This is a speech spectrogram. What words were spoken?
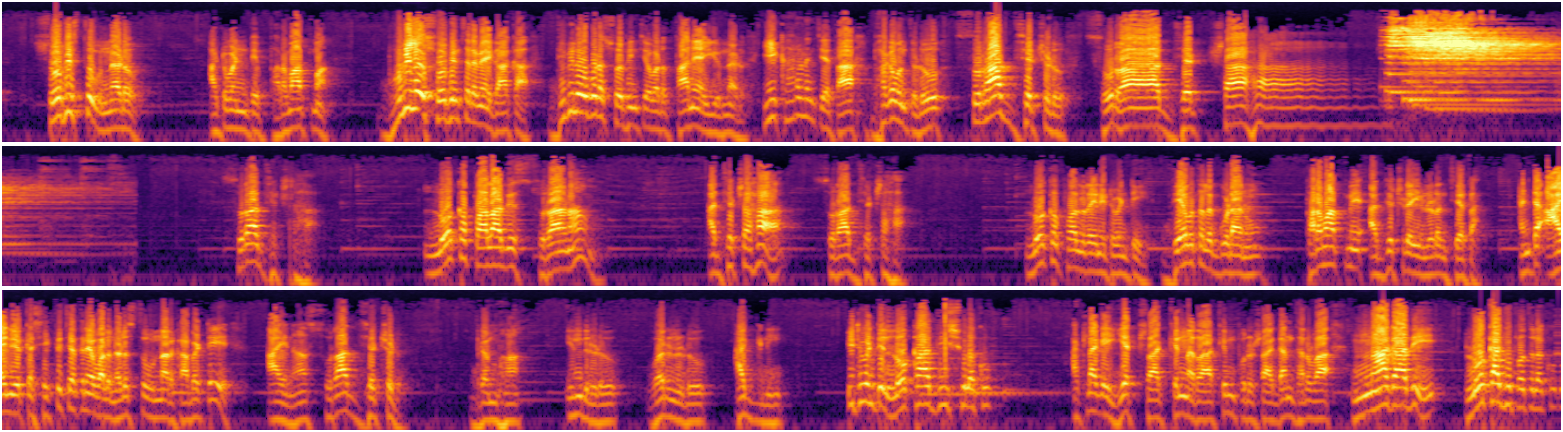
శోభిస్తూ ఉన్నాడో అటువంటి పరమాత్మ భూమిలో శోభించడమే గాక దివిలో కూడా శోభించేవాడు తానే అయి ఉన్నాడు. ఈ కారణం చేత భగవంతుడు సురాధ్యక్షుడు. సురాధ్యక్ష. సురాధ్యక్ష. లోకపాలాది సురాణం అధ్యక్ష సురాధ్యక్ష. లోకపాలురైనటువంటి దేవతలకు కూడాను పరమాత్మే అధ్యక్షుడై ఉండడం చేత. అంటే ఆయన యొక్క శక్తి చేతనే వాళ్ళు నడుస్తూ ఉన్నారు కాబట్టి ఆయన సురాధ్యక్షుడు. బ్రహ్మ ఇంద్రుడు వరుణుడు అగ్ని ఇటువంటి లోకాధీశులకు అట్లాగే యక్ష కిన్నర కింపురుష గంధర్వ నాగాది లోకాధిపతులకు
